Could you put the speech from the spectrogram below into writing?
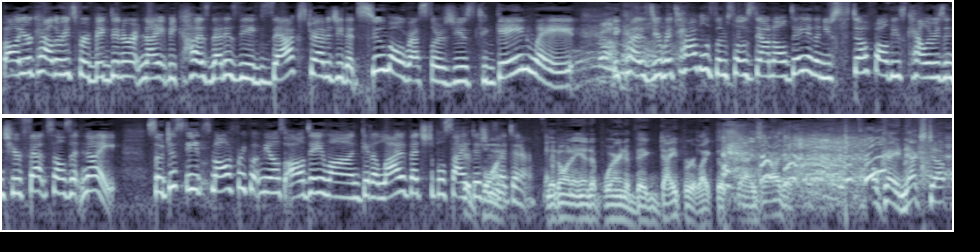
up all your calories for a big dinner at night because that is the exact strategy that sumo wrestlers use to gain weight because your metabolism slows down all day and then you stuff all these calories into your fat cells at night. So just eat small, frequent meals all day long, get a lot of vegetable side Good dishes point. at dinner. They don't want to end up wearing a big diaper like those guys are. They? okay, next up,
